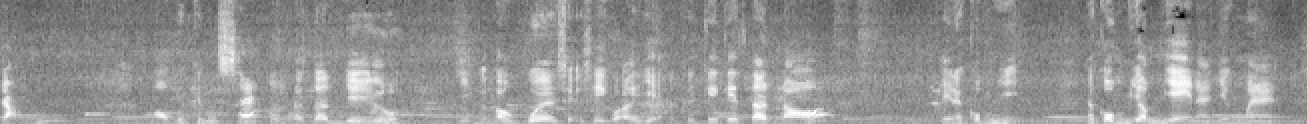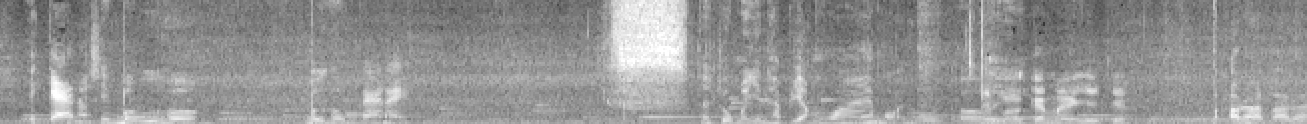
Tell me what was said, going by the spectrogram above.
trỏng mà không biết chính xác là nó tên gì luôn Ừ. ở quê sẽ, sẽ gọi dạ, cái cái cái tên đó. Thì nó cũng gì nó cũng giống vậy nè nhưng mà cái cá nó sẽ bự hơn bự hơn cá này. Nói chung là nhìn hấp dẫn quá mọi người em bỏ ơi. cá mai vô chưa? Bỏ rồi bỏ rồi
